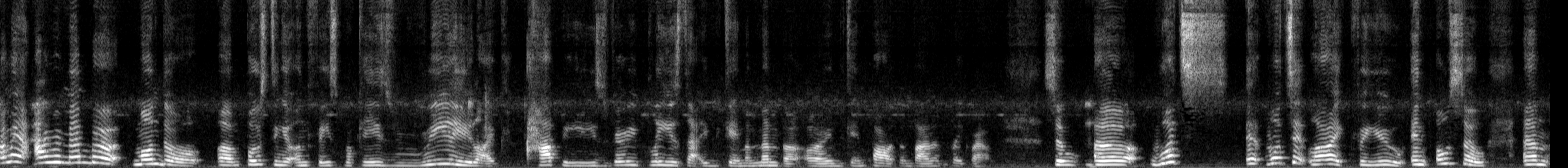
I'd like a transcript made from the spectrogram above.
I mean, I remember Mondo um, posting it on Facebook. He's really like happy. He's very pleased that he became a member or he became part of Violent Playground. So, uh, what's it, what's it like for you? And also, um,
